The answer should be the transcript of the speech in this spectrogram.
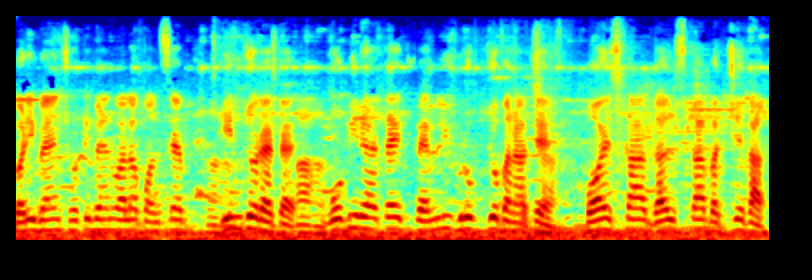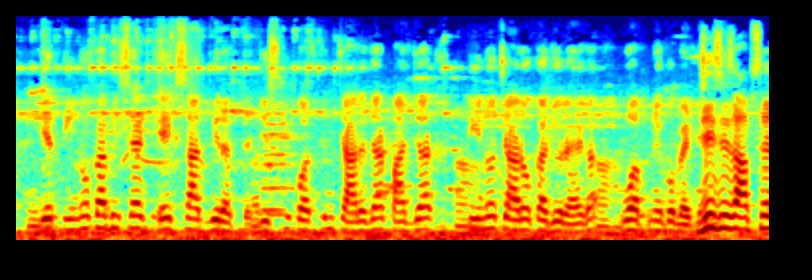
बड़ी बहन छोटी बहन वाला हाँ, कॉन्सेप्ट इन जो रहता हाँ, हाँ। है वो भी रहता है एक फैमिली ग्रुप जो बनाते अच्छा। हैं बॉयज़ का गर्ल्स का बच्चे का ये तीनों का भी सेट एक साथ भी रखते हैं जिसकी कॉस्टिंग चार हज़ार पाँच हज़ार हाँ। तीनों चारों का जो रहेगा हाँ। वो अपने को बैठे। जिस हिसाब से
